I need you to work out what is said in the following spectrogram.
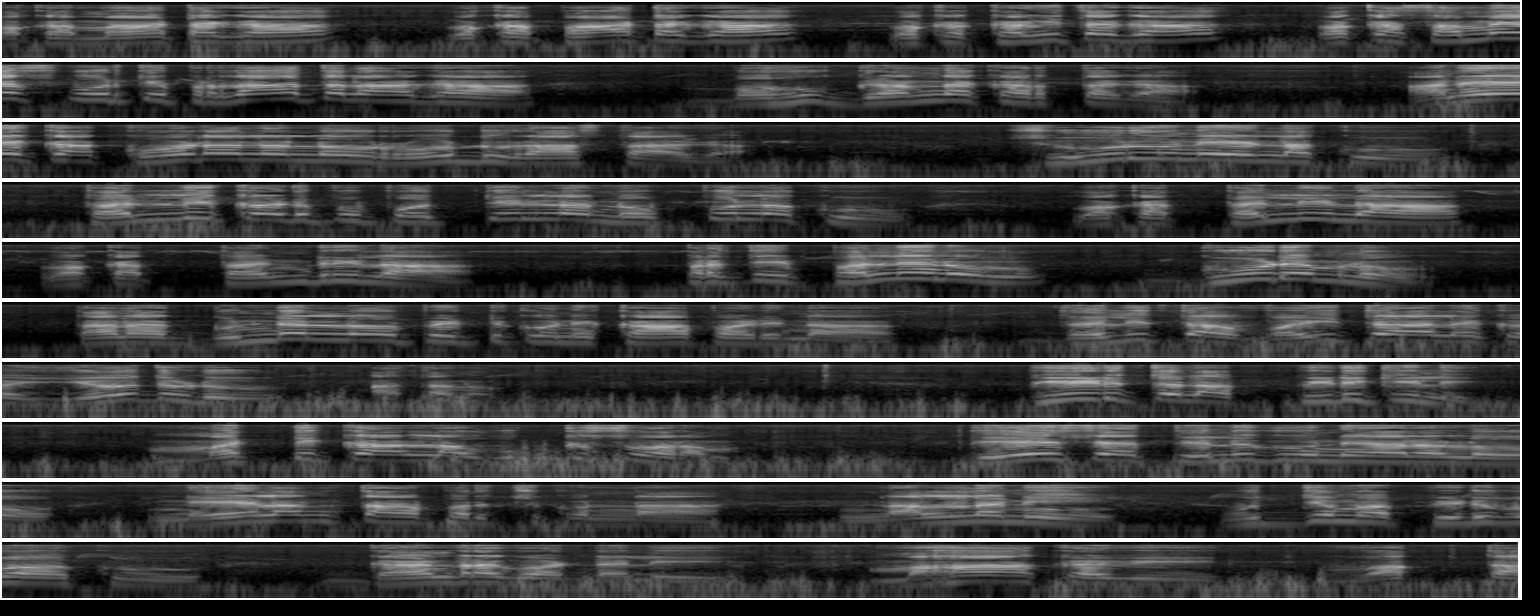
ఒక మాటగా ఒక పాటగా ఒక కవితగా ఒక సమయస్ఫూర్తి ప్రదాతలాగా బహు గ్రంథకర్తగా అనేక కోడలలో రోడ్డు రాస్తాగా చూరు నీళ్ళకు తల్లి కడుపు పొత్తిళ్ళ నొప్పులకు ఒక తల్లిలా ఒక తండ్రిలా ప్రతి పల్లెను గూడెంను తన గుండెల్లో పెట్టుకొని కాపాడిన దళిత వైతాళిక యోధుడు అతను. పీడితుల పిడికిలి మట్టికాళ్ళ ఉక్కు స్వరం దేశ తెలుగు నేలలో నేలంతా పరుచుకున్న నల్లని ఉద్యమ పిడుబాకు గండ్రగొడ్డలి మహాకవి వక్త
